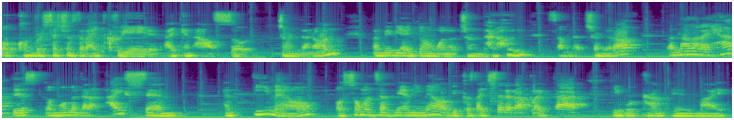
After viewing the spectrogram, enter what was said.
Or conversations that I created, I can also turn that on, but maybe I don't want to turn that on, so I'm gonna turn it off. But now that I have this, the moment that I send an email or someone sends me an email because I set it up like that, it will come in my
